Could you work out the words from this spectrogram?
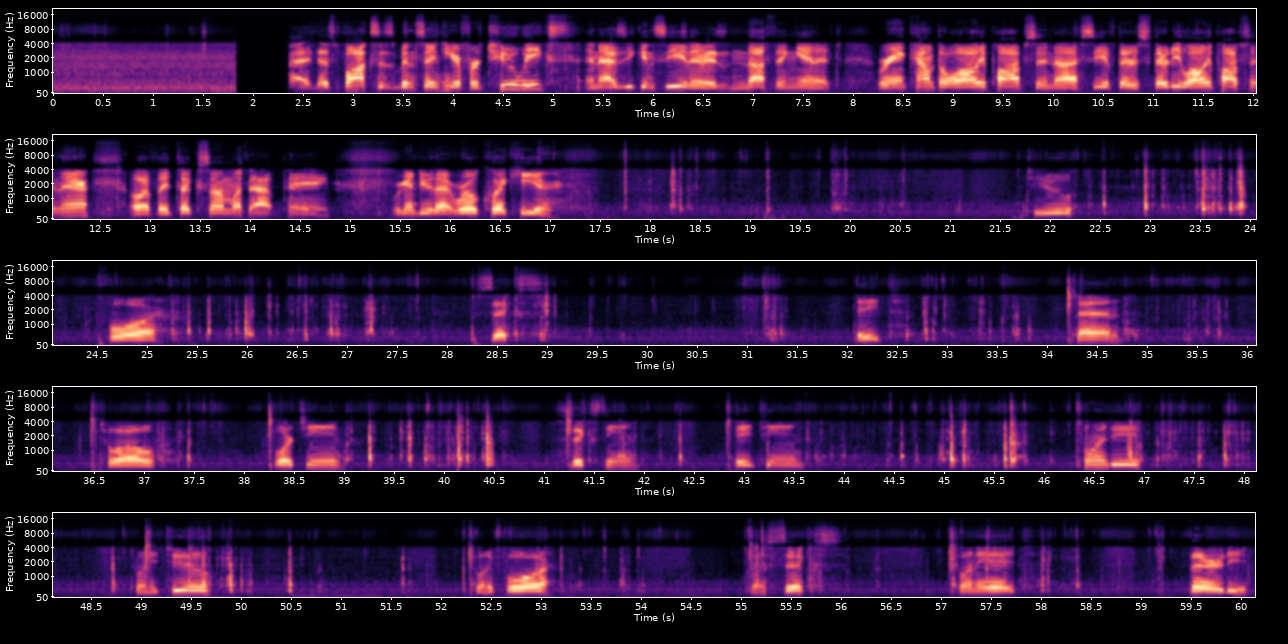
Alright, this box has been sitting here for two weeks, and as you can see, there is nothing in it. We're going to count the lollipops and uh, see if there's 30 lollipops in there, or if they took some without paying. We're going to do that real quick here. Two, four, six, eight, ten, twelve, fourteen, sixteen, eighteen, twenty, twenty-two. 24, 26, 28, 30.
